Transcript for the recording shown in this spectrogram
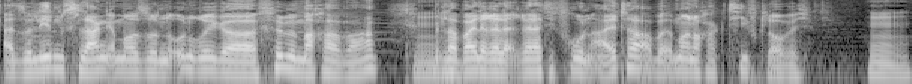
also lebenslang immer so ein unruhiger Filmemacher war. Mittlerweile rela relativ hohen Alter, aber immer noch aktiv, glaube ich. Hm.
